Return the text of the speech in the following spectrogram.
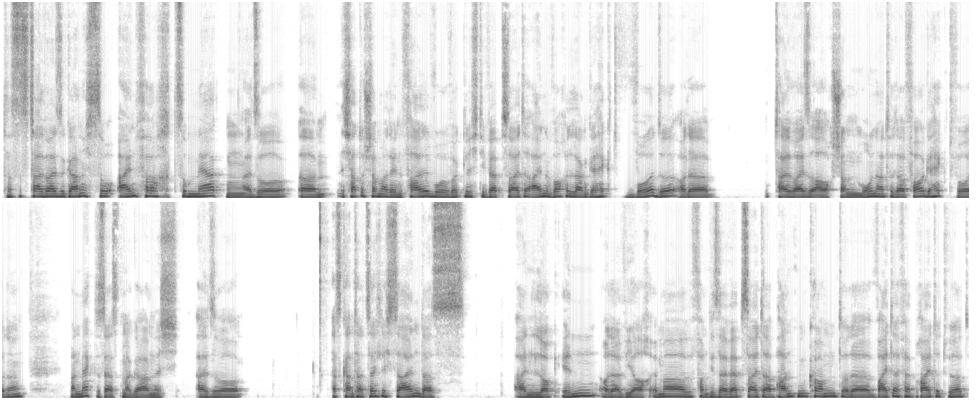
Das ist teilweise gar nicht so einfach zu merken. Also ähm, ich hatte schon mal den Fall, wo wirklich die Webseite eine Woche lang gehackt wurde oder teilweise auch schon Monate davor gehackt wurde, man merkt es erstmal gar nicht. Also es kann tatsächlich sein, dass ein Login oder wie auch immer von dieser Webseite abhanden kommt oder weiter verbreitet wird.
